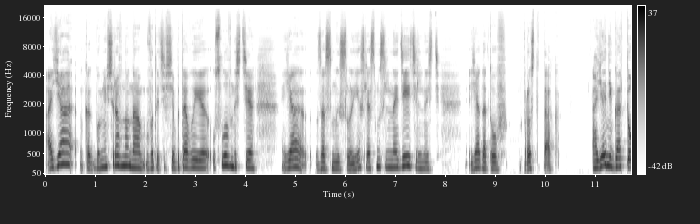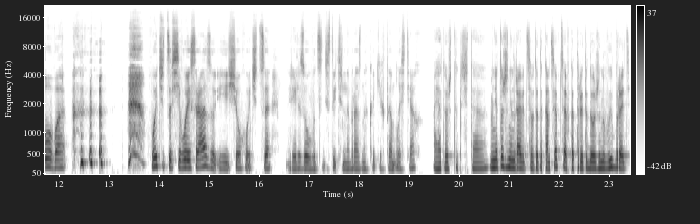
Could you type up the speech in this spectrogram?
а я, как бы, мне все равно на вот эти все бытовые условности, я за смыслы. Если осмысленная деятельность, я готов просто так. А я не готова. Хочется всего и сразу, и еще хочется реализовываться действительно в разных каких-то областях. А я тоже так считаю. Мне тоже не нравится вот эта концепция, в которой ты должен выбрать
